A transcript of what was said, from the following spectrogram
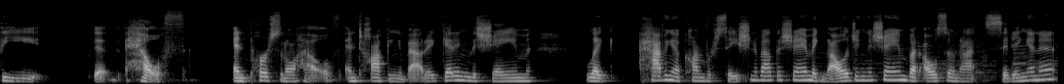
the uh, health and personal health, and talking about it, getting the shame, like having a conversation about the shame, acknowledging the shame, but also not sitting in it.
